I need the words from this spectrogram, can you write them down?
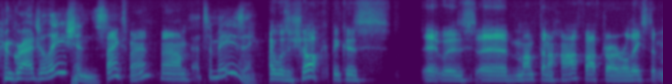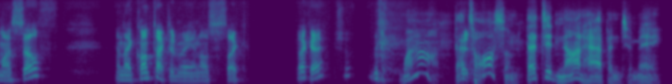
Congratulations! Thanks, man. Um, That's amazing. it was a shock because it was a month and a half after I released it myself, and they contacted me, and I was just like, okay, sure. Wow, that's awesome. That did not happen to me.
